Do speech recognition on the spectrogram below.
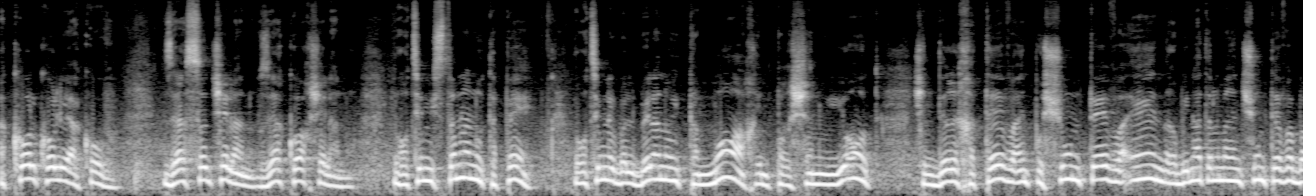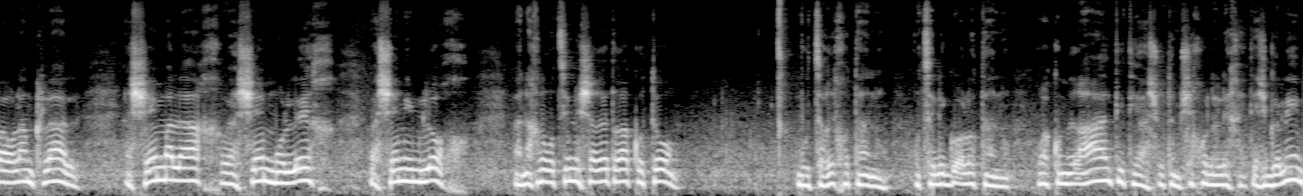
הכל כל יעקב. זה הסוד שלנו, זה הכוח שלנו. ורוצים לסתום לנו את הפה, ורוצים לבלבל לנו את המוח עם פרשנויות של דרך הטבע, אין פה שום טבע, אין, רבי נתן אומר אין שום טבע בעולם כלל. השם מלך והשם מולך והשם ימלוך, ואנחנו רוצים לשרת רק אותו. והוא צריך אותנו, רוצה לגאול אותנו. הוא רק אומר, אל תתייאשו, תמשיכו ללכת. יש גלים,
